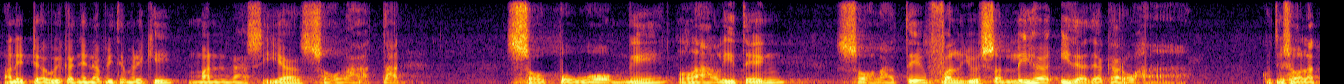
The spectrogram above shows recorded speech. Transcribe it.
Lane dawuh kanjeng Nabi mriki man nasiya salatan. Sapa wonge lali teng salate fal yusalliha idza dzakaroha. Kudu salat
